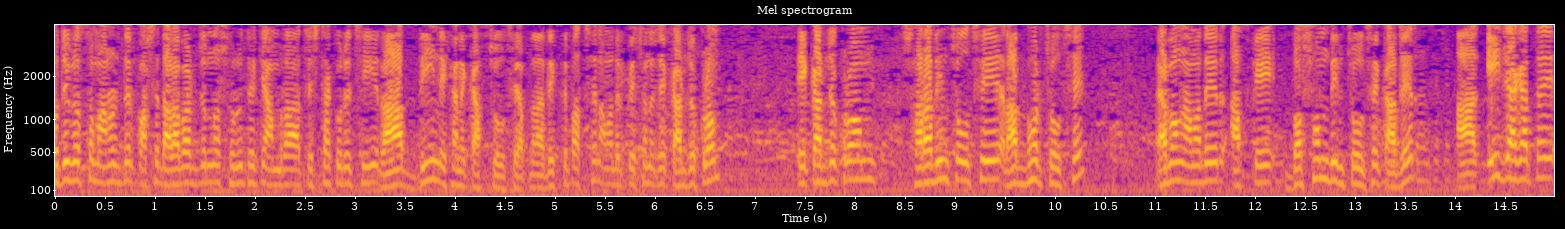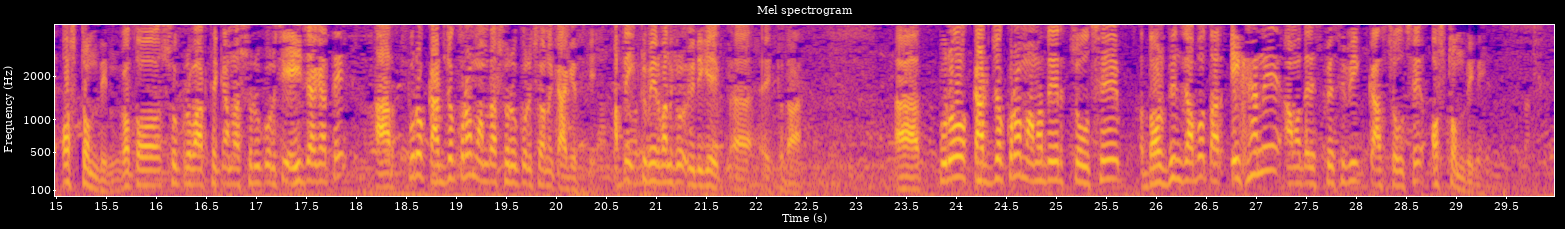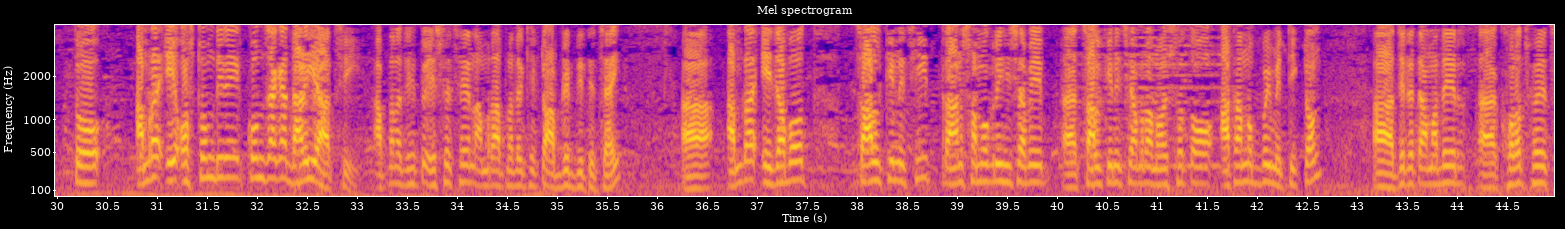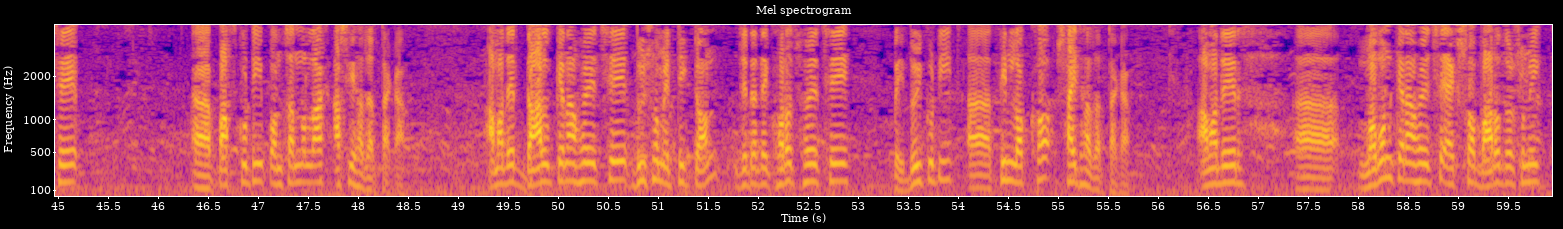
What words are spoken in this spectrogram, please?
ক্ষতিগ্রস্ত মানুষদের পাশে দাঁড়াবার জন্য শুরু থেকে আমরা চেষ্টা করেছি। রাত দিন এখানে কাজ চলছে। আপনারা দেখতে পাচ্ছেন আমাদের পেছনে যে কার্যক্রম, এই কার্যক্রম সারাদিন চলছে, রাতভর চলছে এবং আমাদের আজকে দশম দিন চলছে কাজের। আর এই জায়গাতে অষ্টম দিন। গত শুক্রবার থেকে আমরা শুরু করেছি এই জায়গাতে। আর পুরো কার্যক্রম আমরা শুরু করেছি অনেক আগে থেকে। আপনি একটু মেহরবানি করে ওইদিকে একটু দাঁড়ান। পুরো কার্যক্রম আমাদের চলছে দশ দিন যাবত আর এখানে আমাদের স্পেসিফিক কাজ চলছে অষ্টম দিনে। তো আমরা এই অষ্টম দিনে কোন জায়গায় দাঁড়িয়ে আছি? আপনারা যেহেতু এসেছেন, আমরা আপনাদেরকে একটু আপডেট দিতে চাই। আমরা এ যাবৎ চাল কিনেছি, ত্রাণ সামগ্রী হিসাবে চাল কিনেছি আমরা নয়শত আটানব্বই মেট্রিক টন যেটাতে আমাদের খরচ হয়েছে পাঁচ কোটি পঞ্চান্ন লাখ আশি হাজার টাকা। আমাদের ডাল কেনা হয়েছে দুইশো মেট্রিক টন, যেটাতে খরচ হয়েছে দুই কোটি তিন লক্ষ ষাট হাজার টাকা। আমাদের লবণ কেনা হয়েছে একশো বারো দশমিক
